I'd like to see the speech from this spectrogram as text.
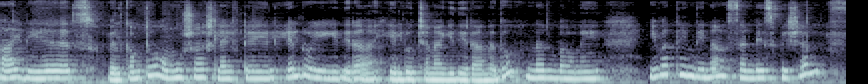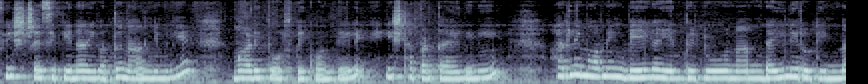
Hi dears welcome to Amusha's lifestyle ಎಲ್ಲರೂ ಹೇಗಿದ್ದೀರಾ? ಎಲ್ಲರೂ ಚೆನ್ನಾಗಿದ್ದೀರಾ ಅನ್ನೋದು ನನ್ನ ಭಾವನೆ. ಇವತ್ತಿನ ದಿನ ಸಂಡೇ ಸ್ಪೆಷಲ್ ಫಿಶ್ ರೆಸಿಪಿನ ಇವತ್ತು ನಾನು ನಿಮಗೆ ಮಾಡಿ ತೋರಿಸ್ಬೇಕು ಅಂತೇಳಿ ಇಷ್ಟಪಡ್ತಾ ಇದ್ದೀನಿ. ಅರ್ಲಿ ಮಾರ್ನಿಂಗ್ ಬೇಗ ಎದ್ಬಿಟ್ಟು ನಾನು ಡೈಲಿ ರುಟೀನ್ನ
